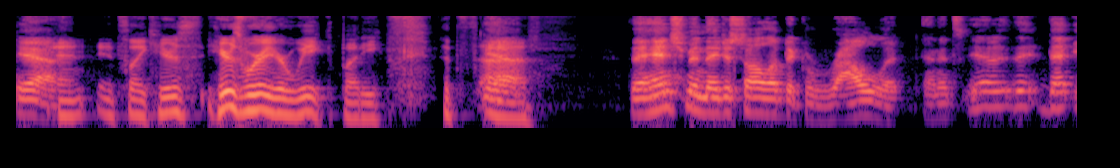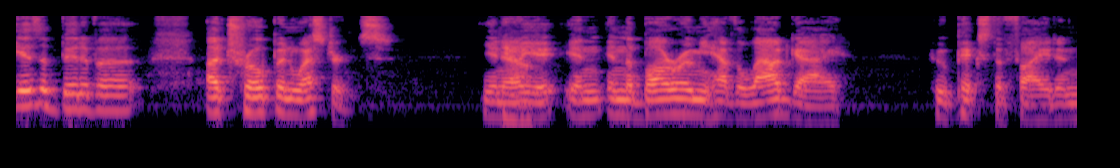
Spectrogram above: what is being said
Yeah, and it's like here's here's where you're weak, buddy. It's uh, Yeah. the henchmen they just all love to growl it, and it's yeah, that is a bit of a a trope in westerns. You know, Yeah. you, in in the ballroom you have the loud guy who picks the fight, and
